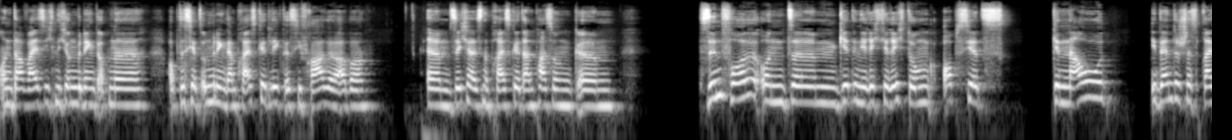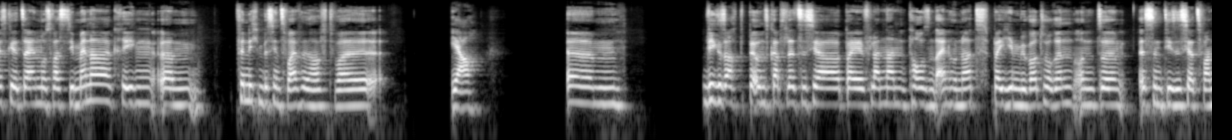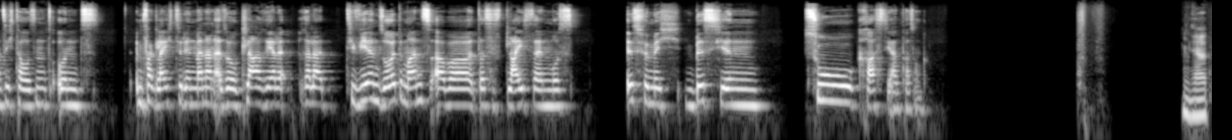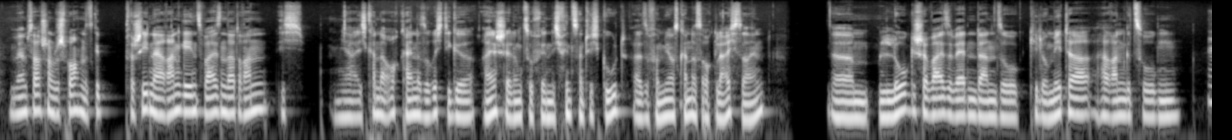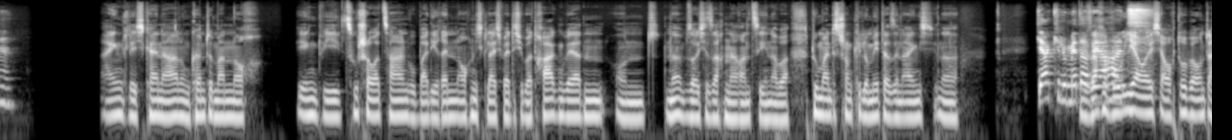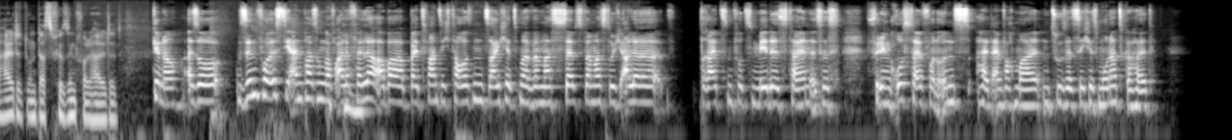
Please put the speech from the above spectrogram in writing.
Und da weiß ich nicht unbedingt, ob eine, ob das jetzt unbedingt am Preisgeld liegt, ist die Frage. Aber ähm, sicher ist eine Preisgeldanpassung ähm, sinnvoll und ähm, geht in die richtige Richtung. Ob es jetzt genau identisches Preisgeld sein muss, was die Männer kriegen, ähm, finde ich ein bisschen zweifelhaft, weil ja, ähm, wie gesagt, bei uns gab es letztes Jahr bei Flandern 1100 bei jedem Jugotorin und äh, es sind dieses Jahr 20.000 und im Vergleich zu den Männern, also klar, re relativieren sollte man es, aber dass es gleich sein muss, ist für mich ein bisschen zu krass, die Anpassung. Ja, wir haben es auch schon besprochen. Es gibt verschiedene Herangehensweisen daran. Ich, ja, ich kann da auch keine so richtige Einstellung zu finden. Ich finde es natürlich gut. Also von mir aus kann das auch gleich sein. Ähm, logischerweise werden dann so Kilometer herangezogen. Hm. Eigentlich, keine Ahnung, könnte man noch irgendwie Zuschauerzahlen, wobei die Rennen auch nicht gleichwertig übertragen werden und ne, solche Sachen heranziehen. Aber du meintest schon, Kilometer sind eigentlich eine ja, Kilometer wäre halt. Wo ihr euch auch drüber unterhaltet und das für sinnvoll haltet. Genau, also sinnvoll ist die Anpassung auf alle Fälle, aber bei 20.000 sage ich jetzt mal, wenn wir selbst wenn wir es durch alle 13, 14 Mädels teilen, ist es für den Großteil von uns halt einfach mal ein zusätzliches Monatsgehalt.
